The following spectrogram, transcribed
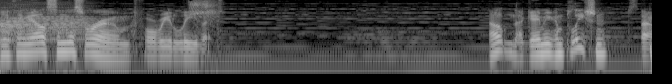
Anything else in this room before we leave it? Nope, that gave me completion, so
